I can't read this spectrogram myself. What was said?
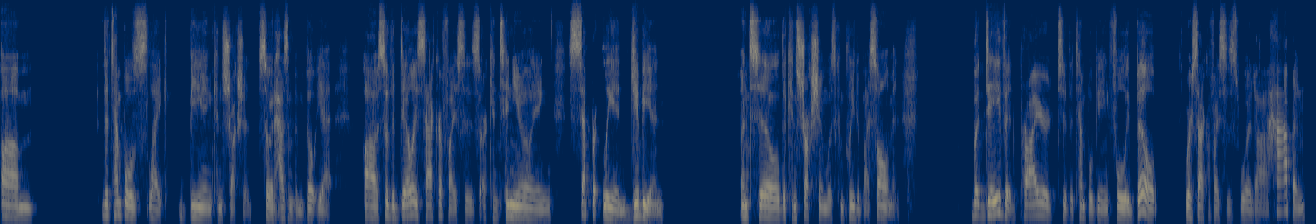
um, the temple's like being constructed, so it hasn't been built yet. Uh, so the daily sacrifices are continuing separately in Gibeon until the construction was completed by Solomon. But David, prior to the temple being fully built, where sacrifices would uh, happen,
